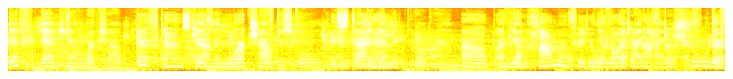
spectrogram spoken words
Deaf Dance Jam Workshop. Deaf Dance Jam Workshop ist eine, äh, ein Programm für junge Leute nach der Schule.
